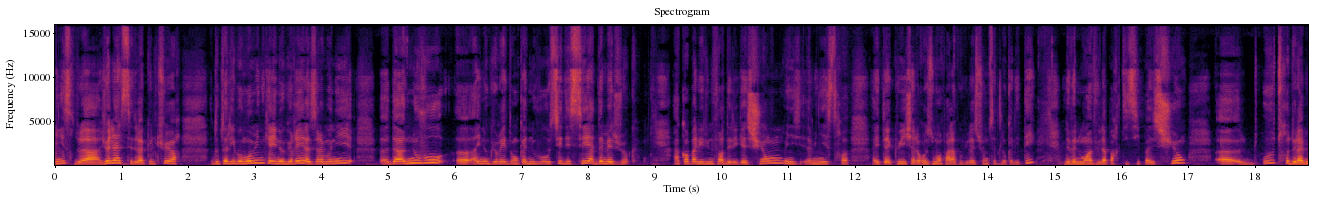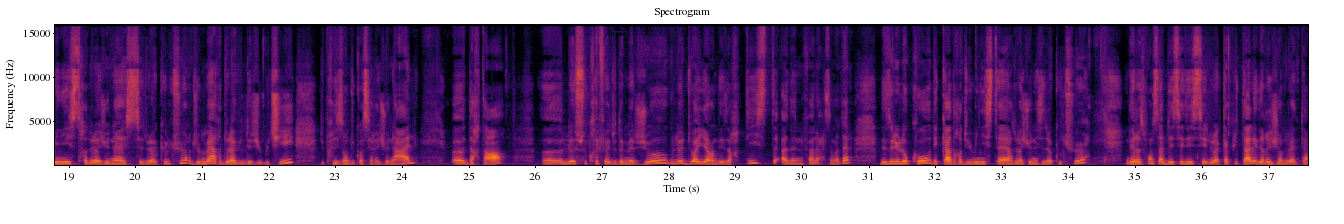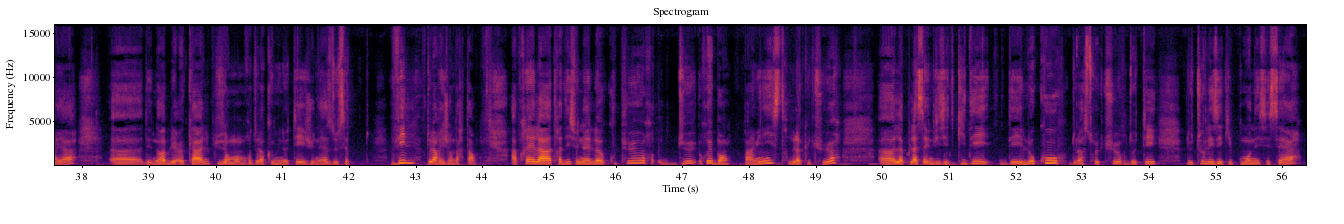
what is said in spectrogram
ministre de la Jeunesse et de la Culture, Dr Hibo Momin, qui a inauguré la cérémonie d'un nouveau, a inauguré donc un nouveau CDC à Demerjok, accompagné d'une forte délégation. La ministre a été accueillie chaleureusement par la population de cette localité. L'événement a vu la participation, euh, outre de la ministre de la Jeunesse et de la Culture, du maire de la ville de Djibouti, du président du conseil régional, euh, d'Arta, euh, le sous-préfet de Demerjog, le doyen des artistes, Aden Falah Samatal, des élus locaux, des cadres du ministère de la Jeunesse et de la Culture, des responsables des CDC de la capitale et des régions de l'intérieur, euh, des nobles et Eukal, plusieurs membres de la communauté et jeunesse de cette ville de la région d'Arta. Après la traditionnelle coupure du ruban par la ministre de la Culture, euh, la place à une visite guidée des locaux de la structure dotée de tous les équipements nécessaires.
